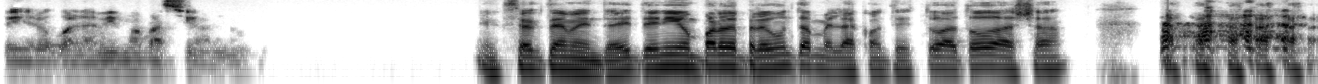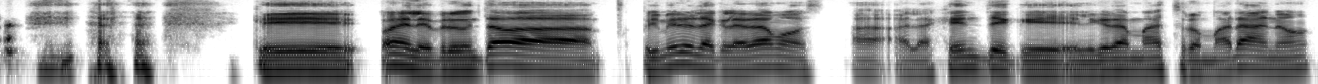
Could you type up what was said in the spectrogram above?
pero con la misma pasión, ¿no? Exactamente, ahí tenía un par de preguntas, me las contestó a todas ya. que, bueno, le preguntaba, primero le aclaramos a, la gente que el gran maestro Marano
